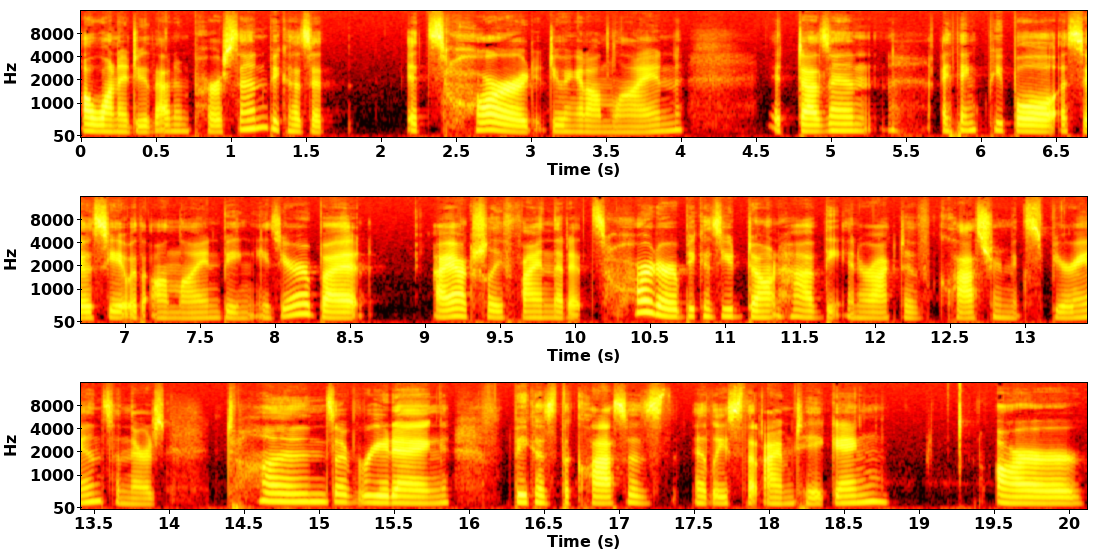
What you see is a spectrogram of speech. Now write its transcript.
I'll want to do that in person because it it's hard doing it online it doesn't, I think people associate with online being easier, but I actually find that it's harder because you don't have the interactive classroom experience and there's tons of reading because the classes, at least that I'm taking, are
